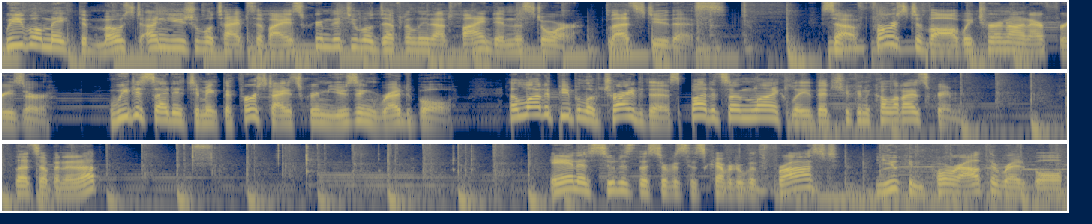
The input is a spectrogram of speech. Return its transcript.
We will make the most unusual types of ice cream that you will definitely not find in the store. Let's do this. So first of all, we turn on our freezer. We decided to make the first ice cream using Red Bull. A lot of people have tried this, but it's unlikely that you can call it ice cream. Let's open it up and as soon as the surface is covered with frost, you can pour out the Red Bull.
